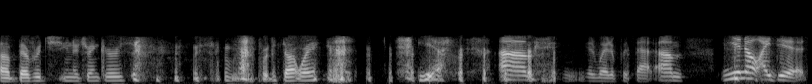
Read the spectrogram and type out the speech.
uh, beverage you know drinkers? Put it that way. yes. Um, good way to put that. Um, you know, I did.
